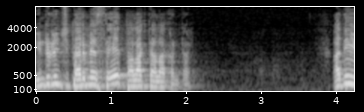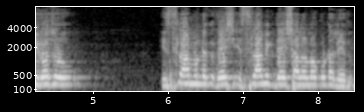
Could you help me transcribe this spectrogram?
ఇంటి నుంచి తరిమేస్తే తలాక్ తలాక్ అంటారు. అది ఈరోజు ఇస్లాం ఉన్న దేశ ఇస్లామిక్ దేశాలలో కూడా లేదు.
